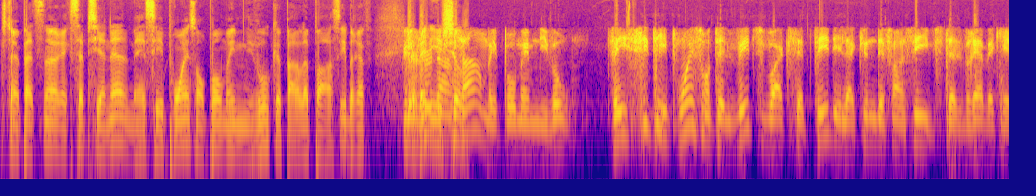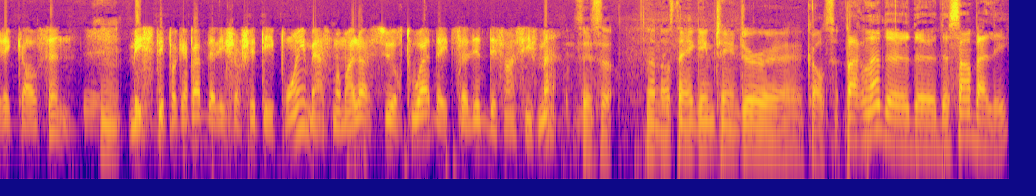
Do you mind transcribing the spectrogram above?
c'est un patineur exceptionnel, mais ses points ne sont pas au même niveau que par le passé. Bref, le jeu d'ensemble n'est pas au même niveau si tes points sont élevés, tu vas accepter des lacunes défensives. C'était le vrai avec Eric Carlson. Hmm. Mais si tu n'es pas capable d'aller chercher tes points, ben à ce moment-là, assure-toi d'être solide défensivement. C'est ça. Non, non, c'est un game changer, euh, Carlson. Parlant de, de s'emballer,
